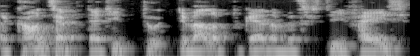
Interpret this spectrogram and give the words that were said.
a concept that he developed together with Steve Hayes.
